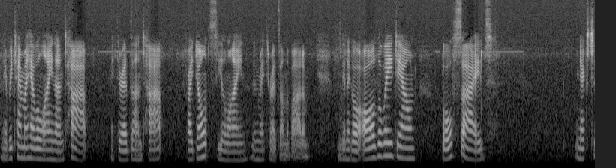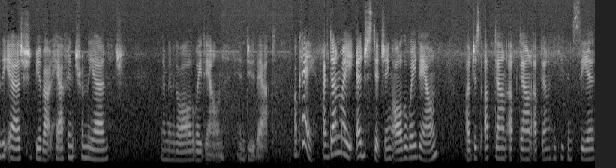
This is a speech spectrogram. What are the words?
And every time I have a line on top, my thread's on top. If I don't see a line, then my thread's on the bottom. I'm going to go all the way down both sides next to the edge, should be about half inch from the edge. And I'm going to go all the way down and do that. Okay, I've done my edge stitching all the way down. I've just up, down, up, down, up, down. I think you can see it.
